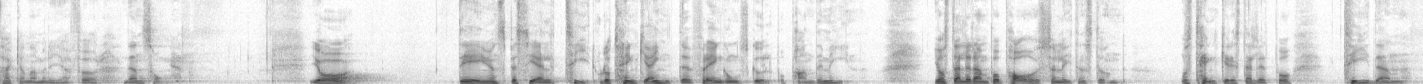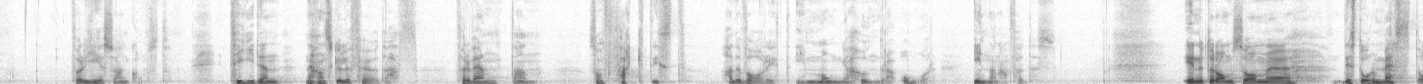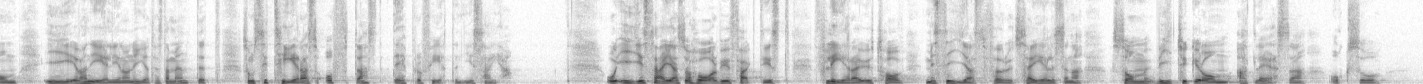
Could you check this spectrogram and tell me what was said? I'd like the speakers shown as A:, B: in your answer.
A: Tack Anna Maria för den sången. Ja, det är ju en speciell tid och då tänker jag inte för en gångs skull på pandemin. Jag ställer den på paus en liten stund och tänker istället på tiden för Jesu ankomst. Tiden när han skulle födas. Förväntan som faktiskt hade varit i många hundra år innan han föddes. En av dem som eh, det står mest om i evangelierna och Nya Testamentet, som citeras oftast, det är profeten Jesaja. Och i Jesaja så har vi ju faktiskt flera utav Messias förutsägelserna som vi tycker om att läsa också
